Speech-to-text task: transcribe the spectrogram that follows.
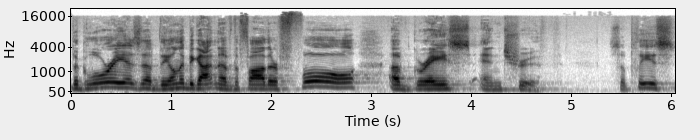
The glory is of the only begotten of the Father, full of grace and truth. So please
